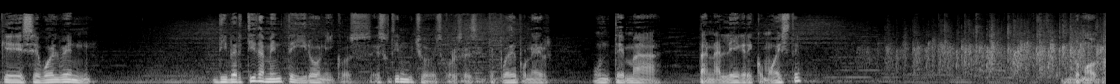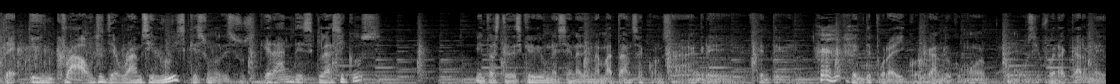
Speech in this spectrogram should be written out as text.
que se vuelven divertidamente irónicos. Eso tiene mucho de Scorsese. Te puede poner un tema tan alegre como este. Como The In Crowd de Ramsey Lewis, que es uno de sus grandes clásicos. Mientras te describe una escena de una matanza con sangre, gente, gente por ahí colgando como, como si fuera carne de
